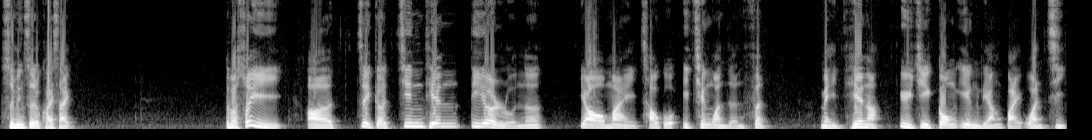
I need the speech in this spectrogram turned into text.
实名制的快筛。那么所以啊，这个今天第二轮呢，要卖超过一千万人份，每天啊预计供应两百万剂，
